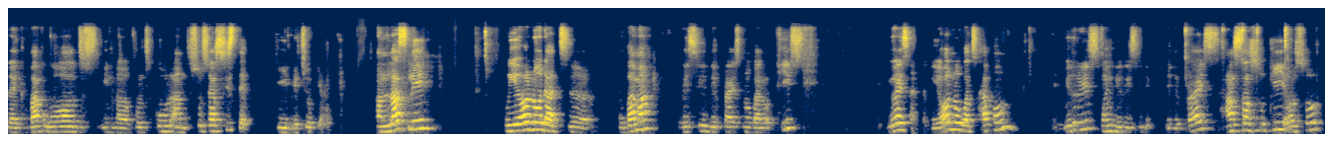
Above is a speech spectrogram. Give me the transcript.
like backwards in our political and social system in Ethiopia. And lastly, we all know that uh, Obama received the Prize Nobel of Peace, the US, we all know what's happened in the Middle East when he received the, the prize. Aung San Suu Kyi also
